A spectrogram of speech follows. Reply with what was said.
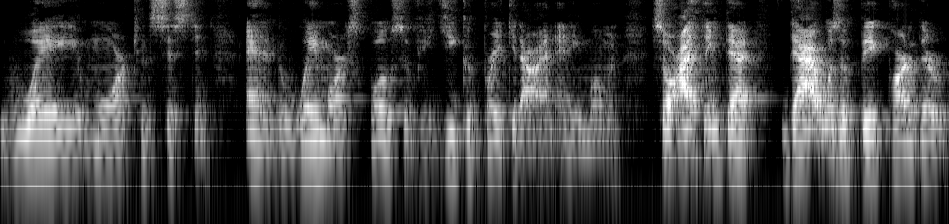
way more consistent and way more explosive. He, he could break it out at any moment. So I think that that was a big part of their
